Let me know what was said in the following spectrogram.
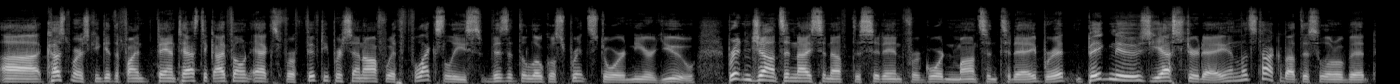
Uh, customers can get the fantastic iPhone X for 50% off with Flex Lease. Visit the local Sprint store near you. Britton Johnson, nice enough to sit in for Gordon Monson today. Britt, big news yesterday, and let's talk about this a little bit.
